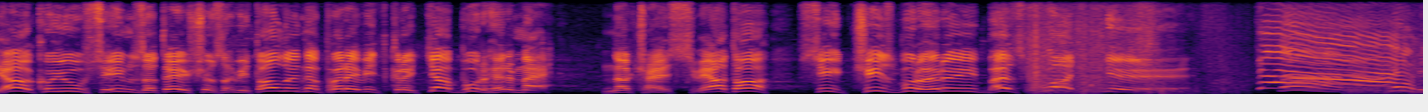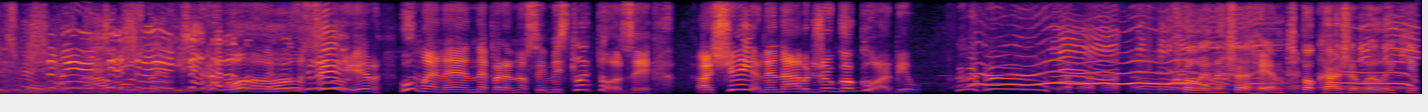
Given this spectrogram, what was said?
Дякую всім за те, що завітали на перевідкриття бургерме. На честь свята всі чізбургери безплатні. О, сир! У мене непереносимість лактози. А ще я ненавиджу гогобів. Коли наш агент покаже великі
